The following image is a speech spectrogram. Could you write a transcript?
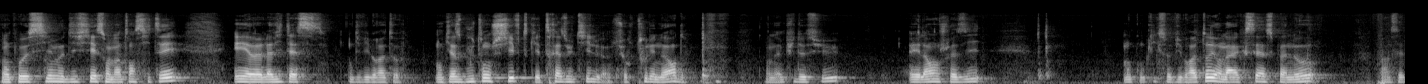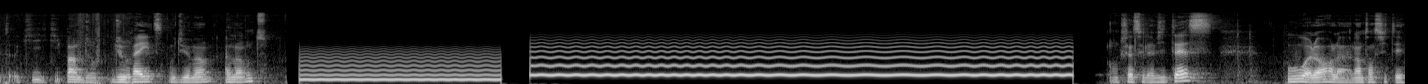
On peut aussi modifier son intensité et euh, la vitesse du vibrato. Donc il y a ce bouton Shift qui est très utile sur tous les Nords. on appuie dessus et là on choisit donc on clique sur vibrato et on a accès à ce panneau qui, parle du, rate ou du amount. Donc ça c'est la vitesse ou alors l'intensité.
